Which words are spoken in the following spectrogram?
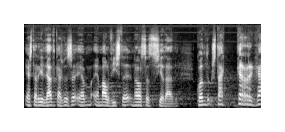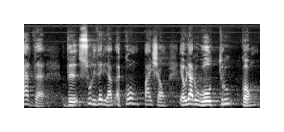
esta realidade que às vezes é, é mal vista na nossa sociedade, quando está carregada de solidariedade, a compaixão. É olhar o outro com,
